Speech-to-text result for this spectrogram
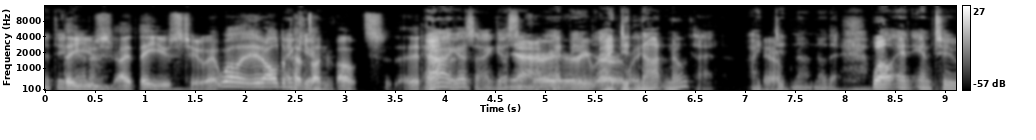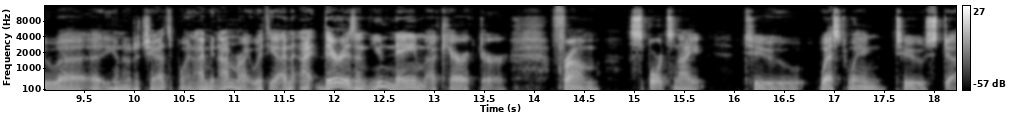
At the They Academy? used, uh, they used to. Well, it all depends on votes. It Yeah, I guess. I guess. Yeah. Very, that'd be- very I did not know that. I Yeah. did not know that. Well, and and to uh, uh, you know to Chad's point, I mean, I'm right with you. And I, there isn't. You name a character from Sports Night to West Wing to st-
